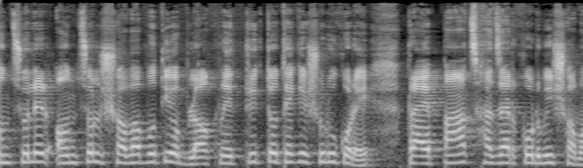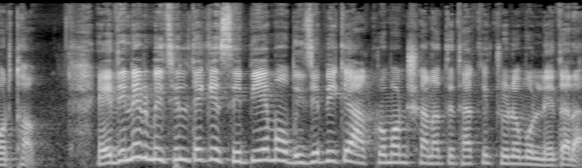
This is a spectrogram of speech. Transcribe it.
অঞ্চলের অঞ্চল সভাপতি ও ব্লক নেতৃত্ব থেকে শুরু করে প্রায় পাঁচ হাজার কর্মী সমর্থক। এদিনের মিছিল থেকে সিপিএম ও বিজেপিকে আক্রমণ শানাতে থাকে তৃণমূল নেতারা।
